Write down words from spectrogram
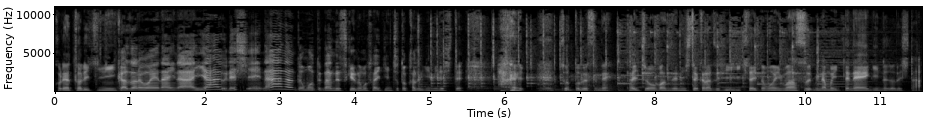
これは取り木に行かざるを得ないな、いや、嬉しいな、なんて思ってたんですけれども、最近ちょっと風邪気味でして、はい。ちょっとですね、体調を万全にしてからぜひ行きたいと思います。みんなも行ってね、銀の城でした。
